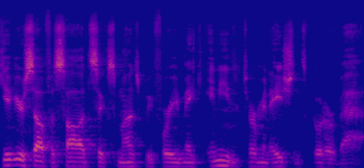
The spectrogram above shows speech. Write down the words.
give yourself a solid six months before you make any determinations, good or bad.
